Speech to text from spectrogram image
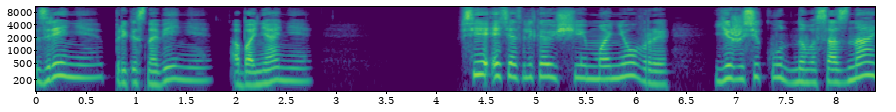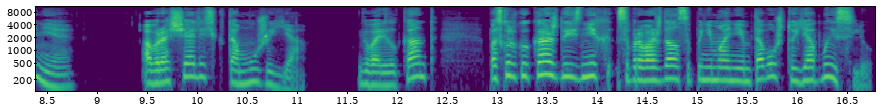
Зрение, прикосновение, обоняние. Все эти отвлекающие маневры ежесекундного сознания обращались к тому же «я», — говорил Кант, поскольку каждый из них сопровождался пониманием того, что я мыслю.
